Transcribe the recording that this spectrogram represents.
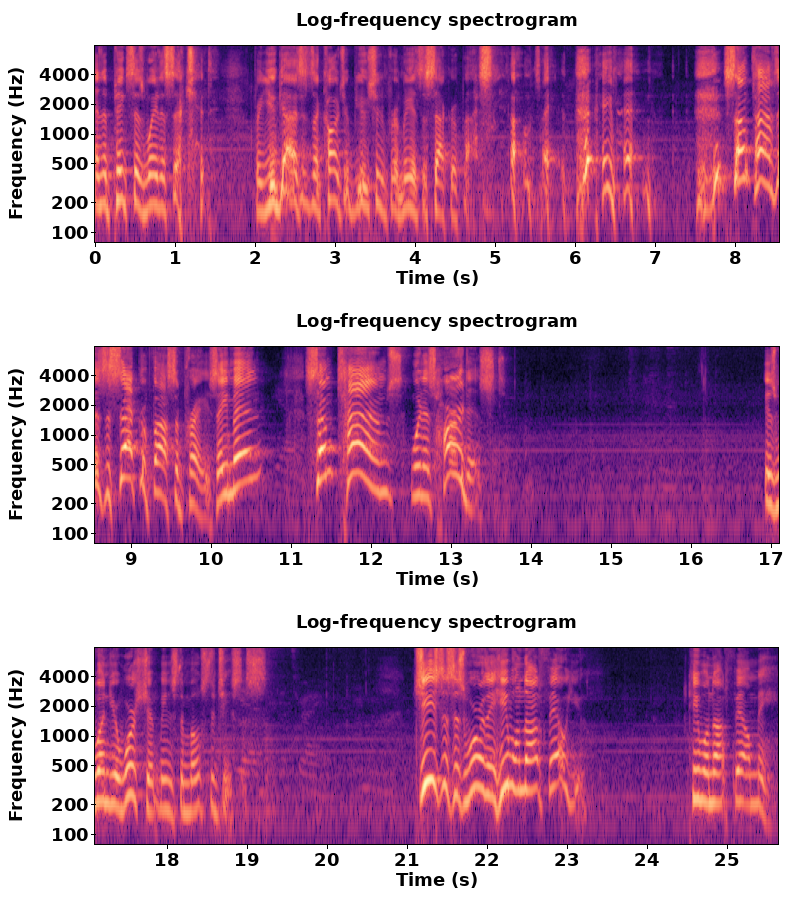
And the pig says, Wait a second. For you guys, it's a contribution. For me, it's a sacrifice. Amen. Sometimes it's a sacrifice of praise. Amen. Sometimes when it's hardest, is when your worship means the most to Jesus. Jesus is worthy. He will not fail you. He will not fail me.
